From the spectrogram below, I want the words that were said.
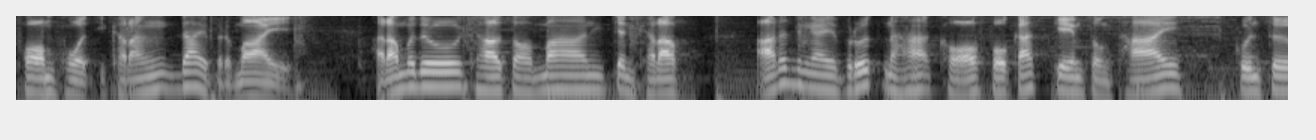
ฟอร์มโหดอีกครั้งได้หรือไม่เรามาดูข่าวต่อมากันครับอาร์ตยังไงบรุษนะฮะขอโฟกัสเกมส่งท้าย คุณซื้อ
